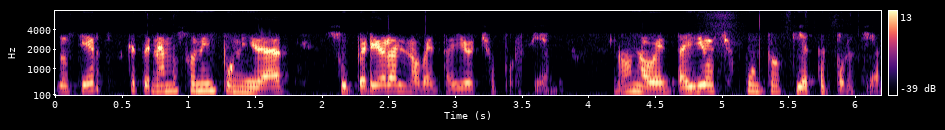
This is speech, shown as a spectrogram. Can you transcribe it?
lo cierto es que tenemos una impunidad superior al 98%, ¿no? 98.7%.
